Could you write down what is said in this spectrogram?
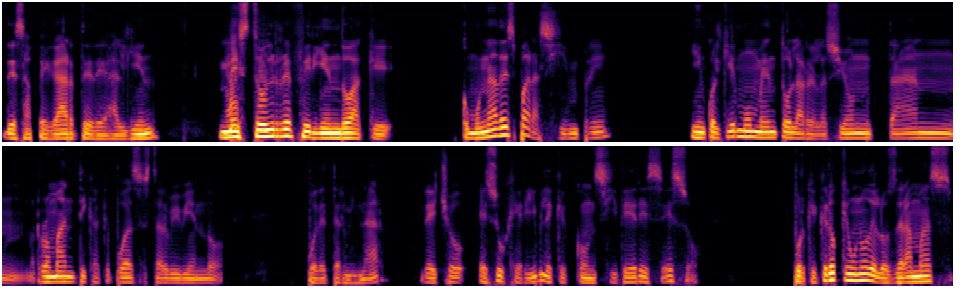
desapegarte de alguien, me estoy refiriendo a que, como nada es para siempre, y en cualquier momento la relación tan romántica que puedas estar viviendo puede terminar. De hecho, es sugerible que consideres eso, porque creo que uno de los dramas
